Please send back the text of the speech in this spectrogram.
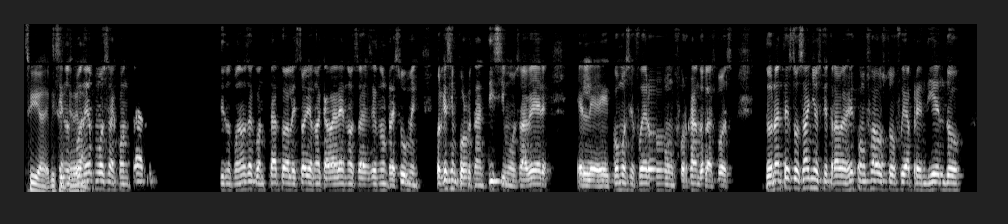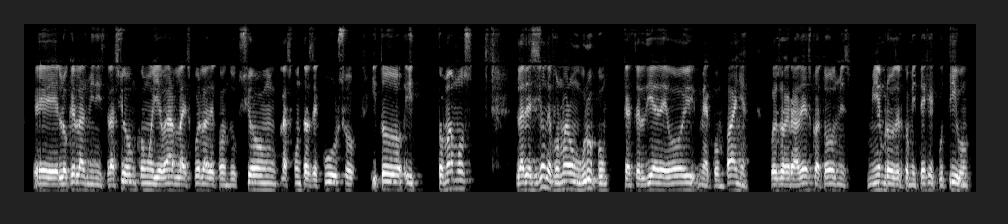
Sí, eh, Vicente, Si nos ponemos a contar, si nos ponemos a contar toda la historia, no acabaremos haciendo un resumen, porque es importantísimo saber el, cómo se fueron forjando las cosas. Durante estos años que trabajé con Fausto, fui aprendiendo eh, lo que es la administración, cómo llevar la escuela de conducción, las juntas de curso y todo, y tomamos la decisión de formar un grupo que hasta el día de hoy me acompaña. Por eso agradezco a todos mis miembros del comité ejecutivo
